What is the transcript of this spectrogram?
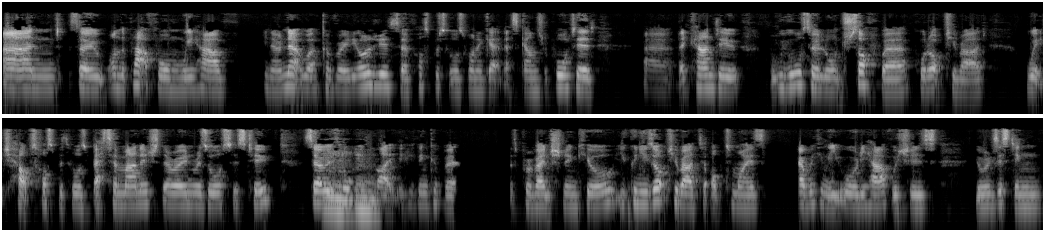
And so on the platform, we have you know network of radiologists. So if hospitals want to get their scans reported, uh, they can do. But we've also launched software called OptiRad, which helps hospitals better manage their own resources too. So it's mm-hmm. almost like if you think of it as prevention and cure, you can use OptiRad to optimize everything that you already have, which is your existing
